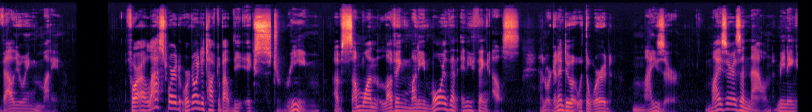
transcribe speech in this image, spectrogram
valuing money. For our last word, we're going to talk about the extreme of someone loving money more than anything else. And we're going to do it with the word miser. Miser is a noun, meaning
